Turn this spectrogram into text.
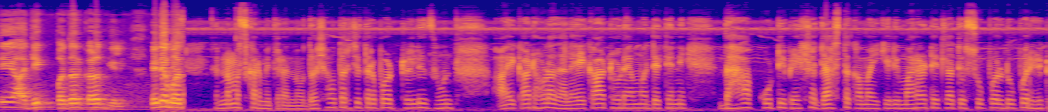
ते अधिक पदर कळत गेले. म्हणजे ते तर नमस्कार मित्रांनो दशावतार चित्रपट रिलीज होऊन एक आठवडा झाला. एका आठवड्यामध्ये त्यांनी दहा कोटीपेक्षा जास्त कमाई केली. मराठीतला ते सुपर डुपर हिट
